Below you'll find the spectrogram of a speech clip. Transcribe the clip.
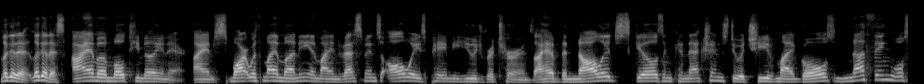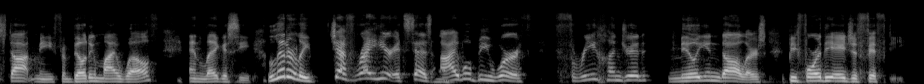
Look at it. Look at this. I am a multimillionaire. I am smart with my money, and my investments always pay me huge returns. I have the knowledge, skills, and connections to achieve my goals. Nothing will stop me from building my wealth and legacy. Literally, Jeff, right here, it says mm-hmm. I will be worth $300 million before the age of 50.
